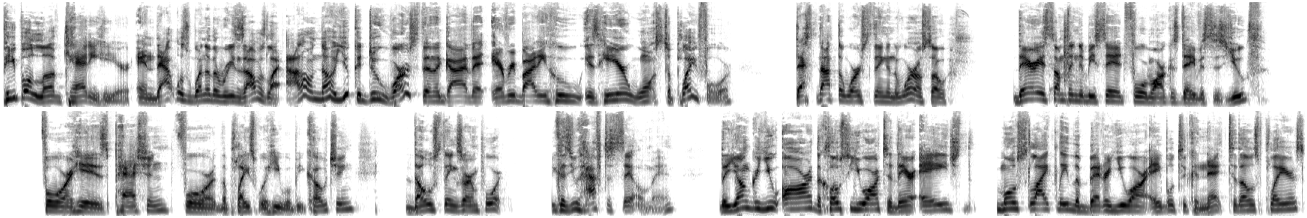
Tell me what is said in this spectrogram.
People love Caddy here. And that was one of the reasons I was like, I don't know. You could do worse than a guy that everybody who is here wants to play for. That's not the worst thing in the world. So there is something to be said for Marcus Davis's youth, for his passion for the place where he will be coaching. Those things are important because you have to sell, man the younger you are, the closer you are to their age, most likely the better you are able to connect to those players.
